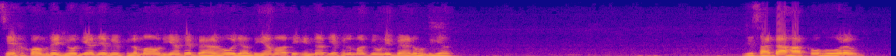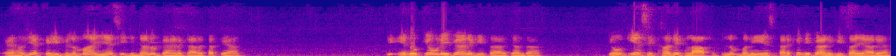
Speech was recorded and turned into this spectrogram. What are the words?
ਸਿੱਖ ਕੌਮ ਦੇ ਯੋਧਿਆਂ ਦੀਆਂ ਕੋਈ ਫਿਲਮਾਂ ਆਉਂਦੀਆਂ ਤੇ ਬੈਨ ਹੋ ਜਾਂਦੀਆਂ ਵਾ ਤੇ ਇਹਨਾਂ ਦੀਆਂ ਫਿਲਮਾਂ ਕਿਉਂ ਨਹੀਂ ਬੈਨ ਹੁੰਦੀਆਂ? ਜੇ ਸਾਡਾ ਹੱਕ ਹੋਰ ਇਹੋ ਜਿਹੀਆਂ ਕਈ ਫਿਲਮਾਂ ਆਈਆਂ ਸੀ ਜਿਨ੍ਹਾਂ ਨੂੰ ਬੈਨ ਕਰ ਘੱਤਿਆ ਤੇ ਇਹਨੂੰ ਕਿਉਂ ਨਹੀਂ ਬੈਨ ਕੀਤਾ ਜਾਂਦਾ? ਕਿਉਂਕਿ ਇਹ ਸਿੱਖਾਂ ਦੇ ਖਿਲਾਫ ਫਿਲਮ ਬਣੀ, ਇਸ ਕਰਕੇ ਨਹੀਂ ਬੈਨ ਕੀਤਾ ਜਾ ਰਿਹਾ।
